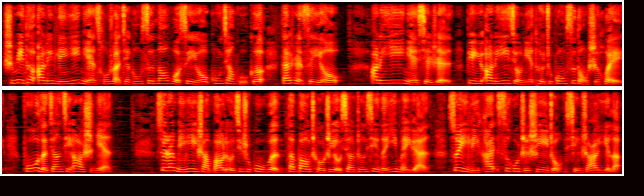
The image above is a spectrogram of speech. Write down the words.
施密特2001年从软件公司 Novo CEO 空降谷歌，担任 CEO，2011 年卸任，并于2019年退出公司董事会，服务了将近二十年。虽然名义上保留技术顾问，但报酬只有象征性的一美元，所以离开似乎只是一种形式而已了。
